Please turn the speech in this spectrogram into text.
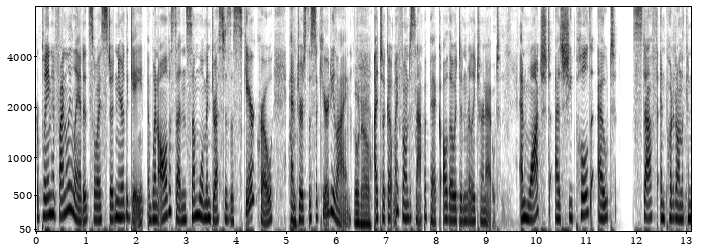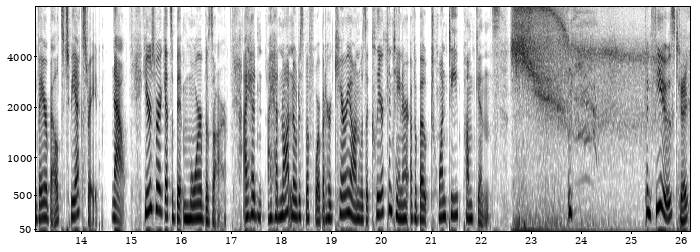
Her plane had finally landed, so I stood near the gate, and when all of a sudden, some woman dressed as a scarecrow enters the security line. Oh, no. I took out my phone to snap a pic, although it didn't really turn out, and watched as she pulled out stuff and put it on the conveyor belt to be x-rayed. Now, here's where it gets a bit more bizarre. I had I had not noticed before, but her carry-on was a clear container of about 20 pumpkins. Confused, Okay.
